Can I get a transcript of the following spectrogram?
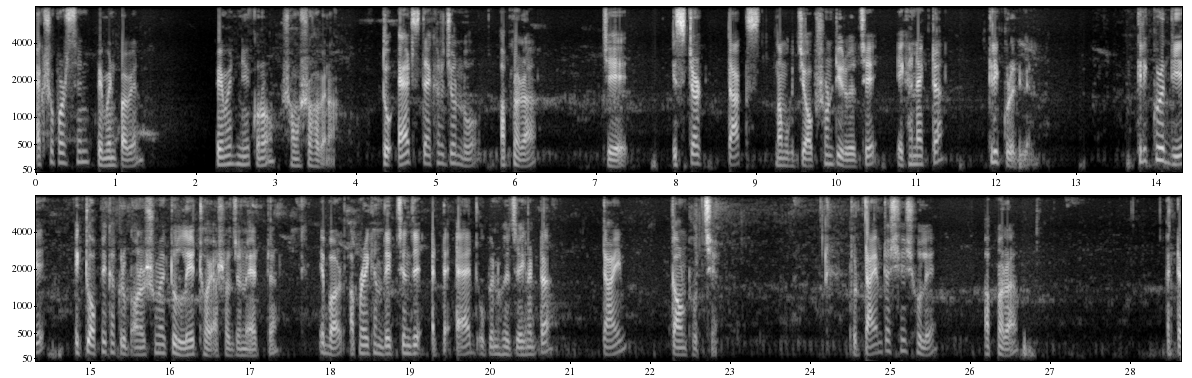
একশো পারসেন্ট পেমেন্ট পাবেন। পেমেন্ট নিয়ে কোনো সমস্যা হবে না। তো অ্যাডস দেখার জন্য আপনারা যে স্টার টাক্স নামক যে অপশনটি রয়েছে, এখানে একটা ক্লিক করে দিবেন। ক্লিক করে দিয়ে একটু অপেক্ষা করবেন। অনেক সময় একটু লেট হয় আসার জন্য অ্যাডটা এবার আপনারা এখানে দেখছেন যে একটা অ্যাড ওপেন হয়েছে। এখানে একটা টাইম কাউন্ট হচ্ছে। তো টাইমটা শেষ হলে আপনারা একটা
